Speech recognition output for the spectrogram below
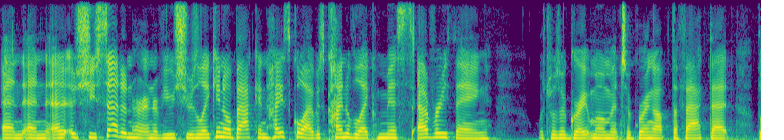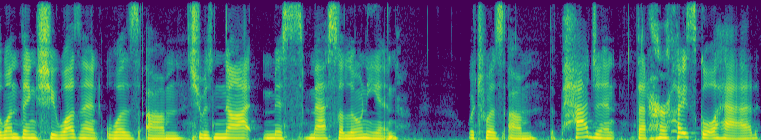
and and as she said in her interview, she was like, you know, back in high school, I was kind of like Miss Everything, which was a great moment to bring up the fact that the one thing she wasn't was um, she was not Miss Massillonian, which was um, the pageant that her high school had.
